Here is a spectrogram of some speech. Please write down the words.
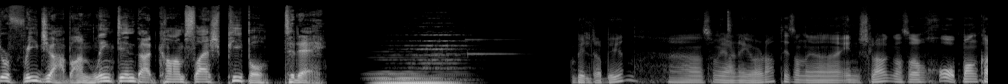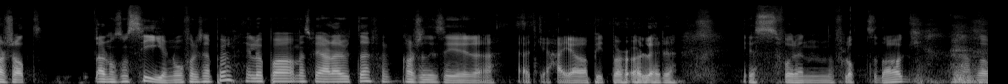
your free job on linkedin.com/people slash people today. bilder av byen, eh, som vi gjerne gjør da, til sånne innslag. Og så håper man kanskje at det er noen som sier noe, f.eks., i løpet av mens vi er der ute. For kanskje de sier eh, jeg vet ikke, 'heia Peterborough' eller 'jøss, for en flott dag'. Altså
